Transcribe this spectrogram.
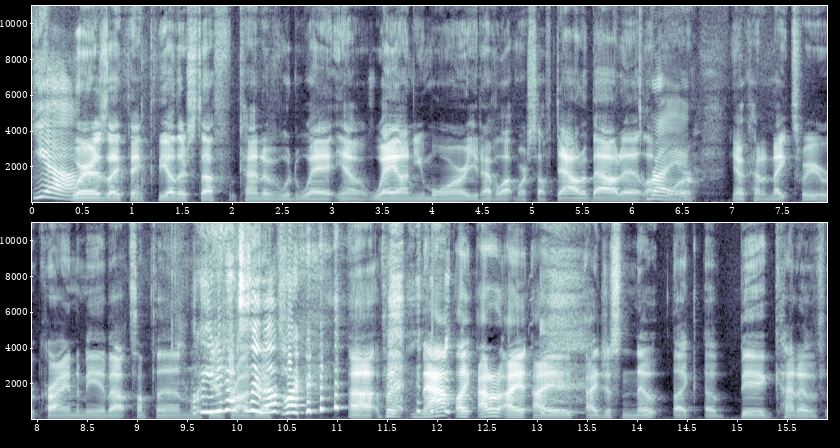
Yeah. Whereas I think the other stuff kind of would weigh, you know, weigh on you more. You'd have a lot more self doubt about it. A lot right. more, you know, kind of nights where you were crying to me about something. Okay, you didn't project. have to say that part. Uh, but now, like I don't, I, I, I just note like a big kind of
